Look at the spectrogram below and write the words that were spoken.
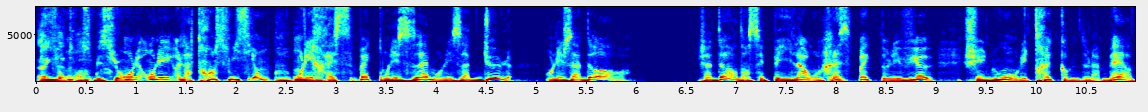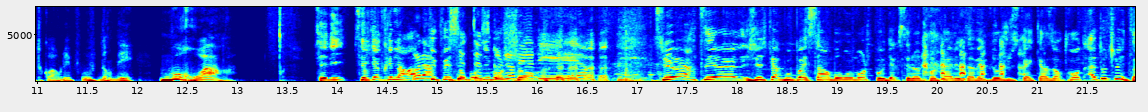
Avec Et la on- transmission. on les- on les- la transmission. On les respecte, on les aime, on les adule, on les adore. J'adore dans ces pays-là, on respecte les vieux. Chez nous, on les traite comme de la merde, quoi. On les fout dans des mouroirs. C'est dit, c'est Catherine Lara Voilà, qui fait son bon dimanche. Sur RTL, j'espère que vous passez un bon moment. Je peux vous dire que c'est notre cas. Elle est avec nous jusqu'à 15h30. À tout de suite.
